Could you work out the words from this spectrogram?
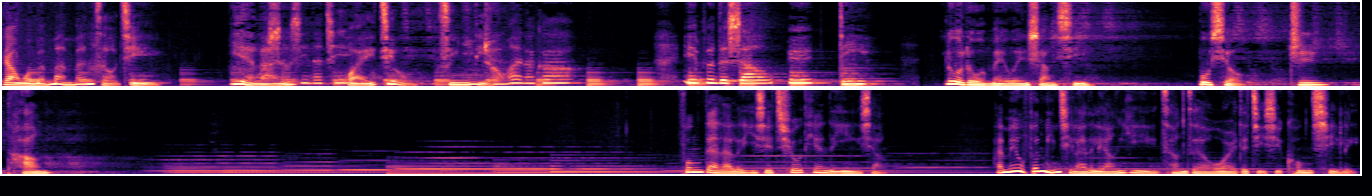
让我们慢慢走进夜阑怀旧经典。落落美文赏析，不朽之唐。风带来了一些秋天的印象，还没有分明起来的凉意藏在偶尔的几息空气里，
